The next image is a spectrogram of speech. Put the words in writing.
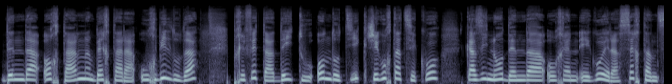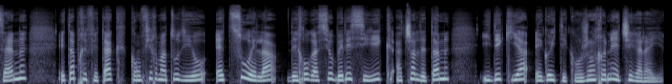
denda hortan. Bertara urbildu da. Prefeta deitu ondotik. Segurtatzeko kazino denda horren egoera zertan zen. Eta prefetak konfirmatu dio etzuela derogazio berezirik atxaldetan idekia egoiteko. Jean-René Txegarai.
